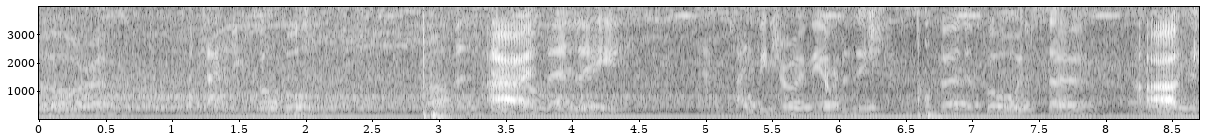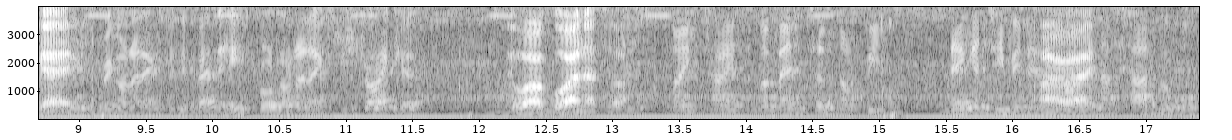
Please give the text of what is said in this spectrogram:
for um, attacking football? Rather than sitting Alright. on their lead and maybe drawing the opposition further forward, so not always a Okay. to bring on an extra defender. He's brought on an extra striker. So what go on, now, sir? Just maintain the momentum, not be negative in any way. Alright. That's admirable.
